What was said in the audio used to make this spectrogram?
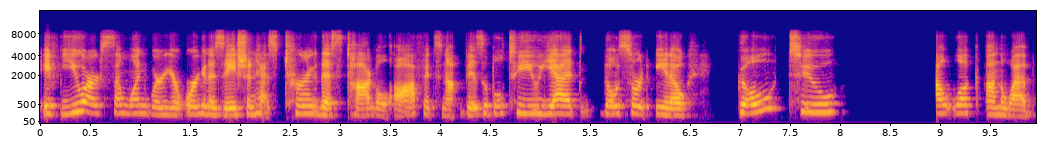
if you are someone where your organization has turned this toggle off, it's not visible to you yet, those sort, you know, go to Outlook on the web.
